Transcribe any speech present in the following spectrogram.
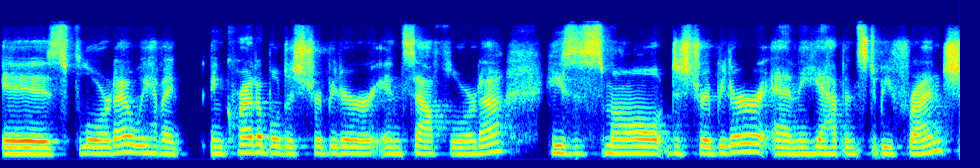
is Florida. We have a incredible distributor in South Florida. He's a small distributor and he happens to be French,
